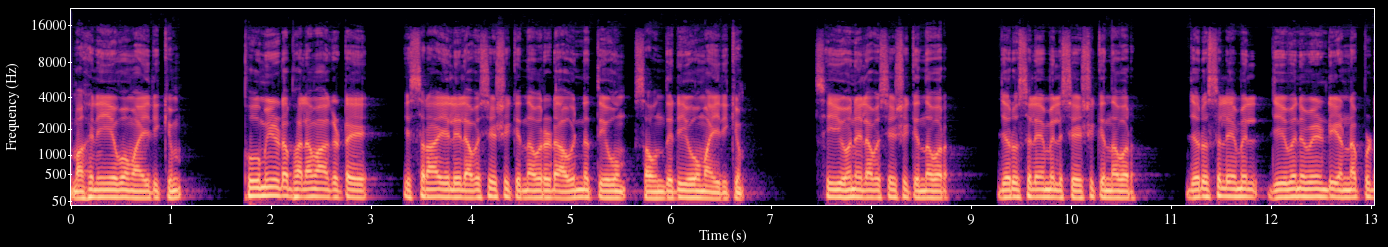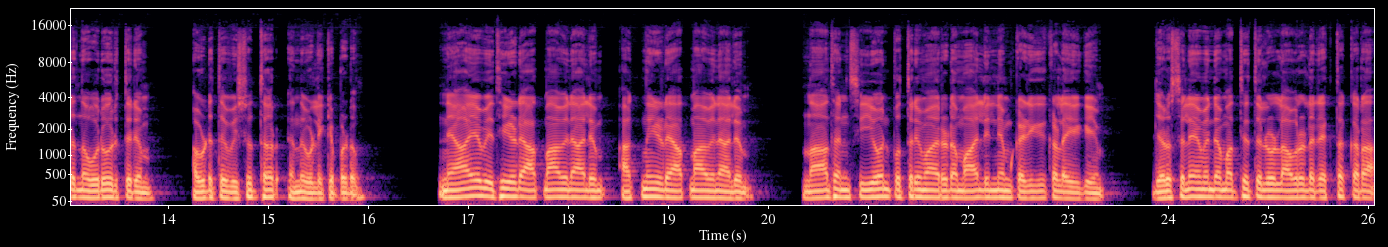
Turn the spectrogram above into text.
മഹനീയവുമായിരിക്കും ഭൂമിയുടെ ഫലമാകട്ടെ ഇസ്രായേലിൽ അവശേഷിക്കുന്നവരുടെ ഔന്നത്യവും സൗന്ദര്യവുമായിരിക്കും. സിയോനിൽ അവശേഷിക്കുന്നവർ ജെറുസലേമിൽ ശേഷിക്കുന്നവർ ജെറുസലേമിൽ ജീവനു വേണ്ടി എണ്ണപ്പെടുന്ന ഓരോരുത്തരും അവിടുത്തെ വിശുദ്ധർ എന്ന് വിളിക്കപ്പെടും. ന്യായവിധിയുടെ ആത്മാവിനാലും അഗ്നിയുടെ ആത്മാവിനാലും നാഥൻ സിയോൻ പുത്രിമാരുടെ മാലിന്യം കഴുകിക്കളയുകയും ജെറുസലേമിന്റെ മധ്യത്തിലുള്ള അവരുടെ രക്തക്കറ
